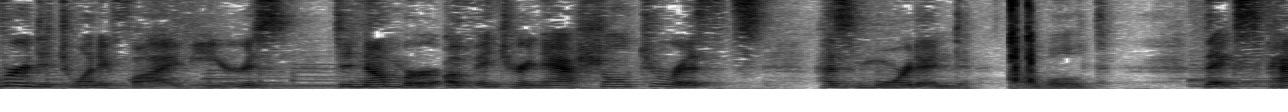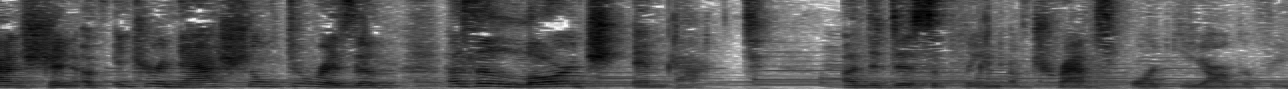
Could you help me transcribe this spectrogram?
Over the 25 years, the number of international tourists has more than doubled. The expansion of international tourism has a large impact on the discipline of transport geography.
